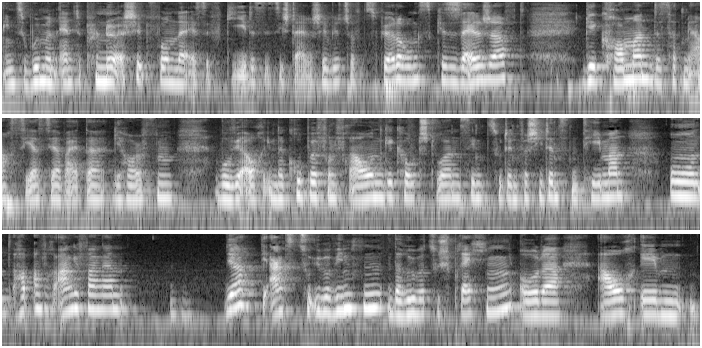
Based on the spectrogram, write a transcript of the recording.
ins Women Entrepreneurship von der SFG, das ist die Steirische Wirtschaftsförderungsgesellschaft, gekommen. Das hat mir auch sehr, sehr weitergeholfen, wo wir auch in der Gruppe von Frauen gecoacht worden sind zu den verschiedensten Themen und habe einfach angefangen, ja, die Angst zu überwinden, darüber zu sprechen oder auch eben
